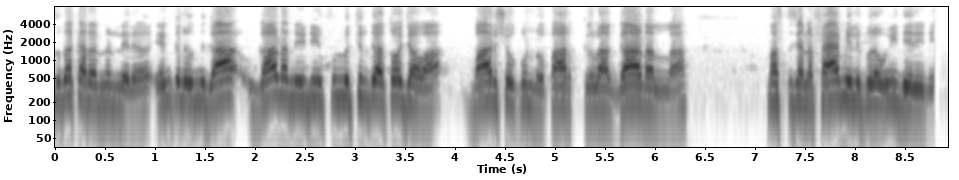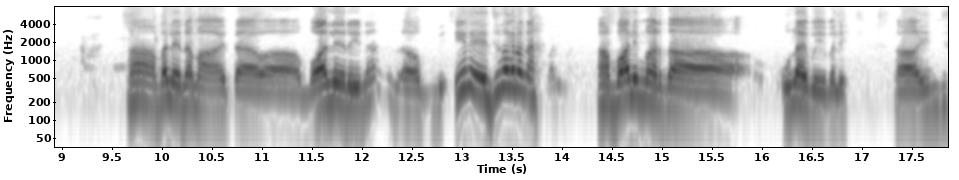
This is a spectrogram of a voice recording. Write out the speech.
ಸುಧಾಕರ್ ಅನ್ನುಲ್ಲೇರು ಎಂಕಲ್ ಒಂದು ಗಾ ಗಾರ್ಡನ್ ಇಡಿ ಫುಲ್ ತಿರ್ಗಾ ತೋಜಾವ. ಬಾರಿ ಶೋಕುಂಡು ಪಾರ್ಕ್ ಲ ಗಾರ್ಡನ್ ಲ ಮಸ್ತ್ ಜನ ಫ್ಯಾಮಿಲಿ ಪೂರ ಉಯ್ದೇರಿ ಹಾ ಬಲೆ ನಮ್ಮ ಆಯ್ತಾ ಬಾಲೇರಿನ ಏನೇ ಸುಧಾಕರಣ್ಣ ಹಾ ಬಾಲಿಮಾರ್ದ ಉಲಾಯ್ ಬೈ ಬಲಿ ಆ, ಇಂದಿ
